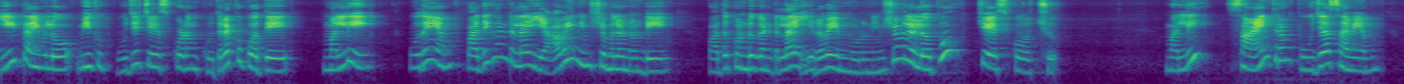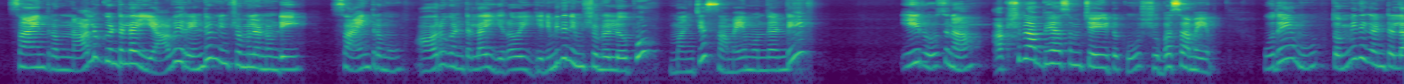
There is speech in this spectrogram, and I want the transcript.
ఈ టైంలో మీకు పూజ చేసుకోవడం కుదరకపోతే మళ్ళీ ఉదయం పది గంటల యాభై నిమిషముల నుండి పదకొండు గంటల ఇరవై మూడు నిమిషములలోపు చేసుకోవచ్చు. మళ్ళీ సాయంత్రం పూజా సమయం. సాయంత్రం నాలుగు గంటల యాభై రెండు నిమిషముల నుండి సాయంత్రము ఆరు గంటల ఇరవై ఎనిమిది నిమిషముల లోపు మంచి సమయం ఉందండి. ఈ రోజున అక్షరాభ్యాసం చేయుటకు శుభ సమయం. ఉదయం తొమ్మిది గంటల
